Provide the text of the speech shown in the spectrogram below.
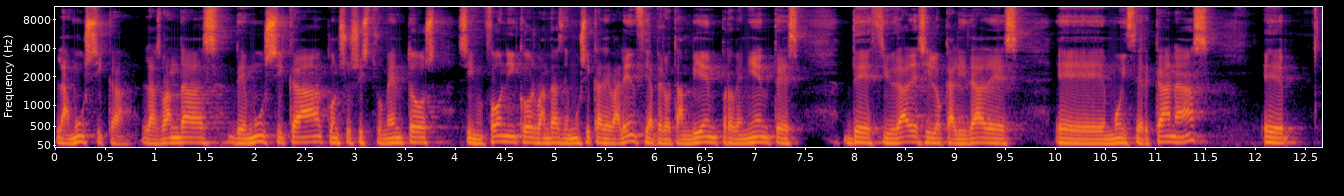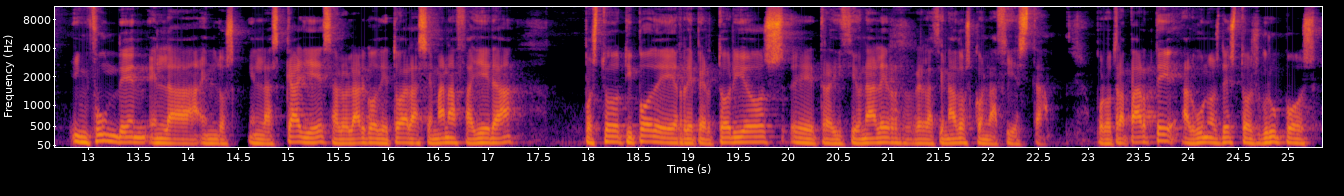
la música, las bandas de música con sus instrumentos sinfónicos, bandas de música de Valencia, pero también provenientes de ciudades y localidades eh, muy cercanas, eh, infunden en, en las calles a lo largo de toda la semana fallera pues todo tipo de repertorios eh, tradicionales relacionados con la fiesta. Por otra parte, algunos de estos grupos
